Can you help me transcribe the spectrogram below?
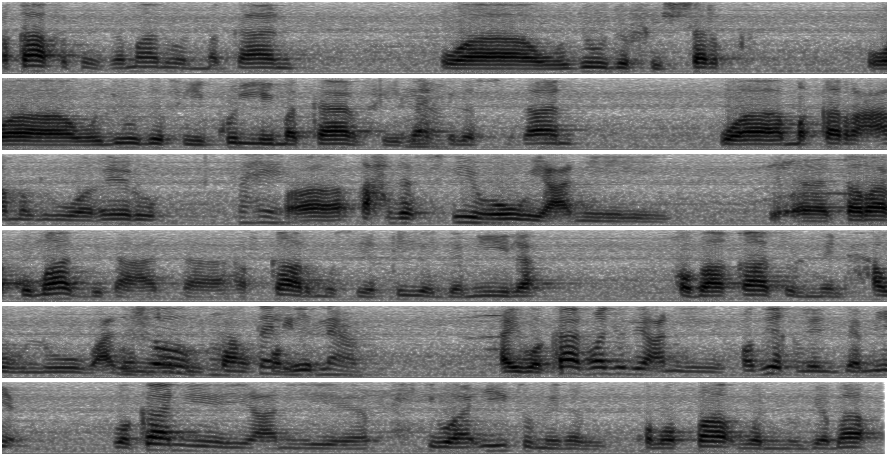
ثقافة الزمان والمكان. ووجوده في الشرق ووجوده في كل مكان في نعم. داخل السودان ومقر عمله وغيره. صحيح. احدث فيه يعني آه، تراكمات بتاعت أفكار موسيقية جميلة صداقات من حوله وبعدين وشوف مختلف صديق. نعم. أيوه كان رجل يعني صديق للجميع وكان يعني احتوائيته من الخلطاء والنجباء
